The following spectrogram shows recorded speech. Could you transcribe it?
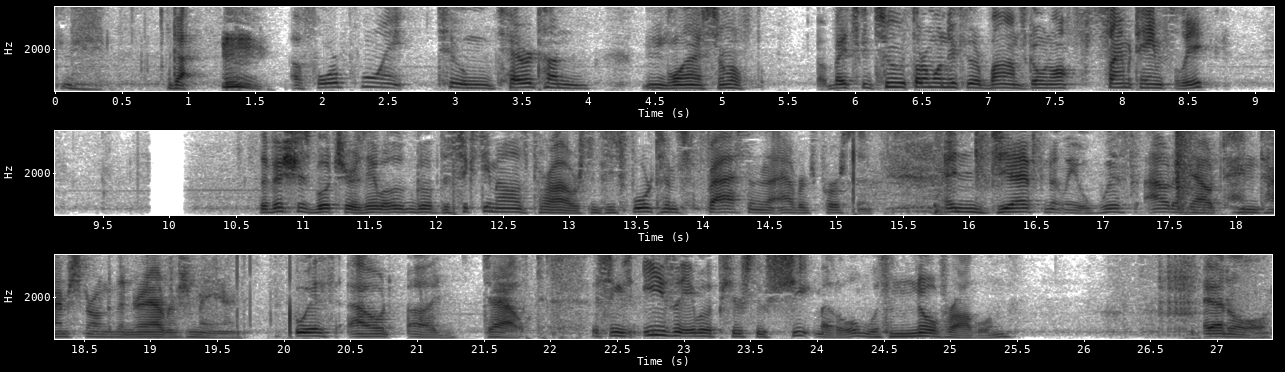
got a four point two teraton blast thermal, basically two thermonuclear bombs going off simultaneously. The Vicious Butcher is able to go up to 60 miles per hour since he's four times faster than an average person. And definitely, without a doubt, 10 times stronger than an average man. Without a doubt. This thing's easily able to pierce through sheet metal with no problem. At all.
